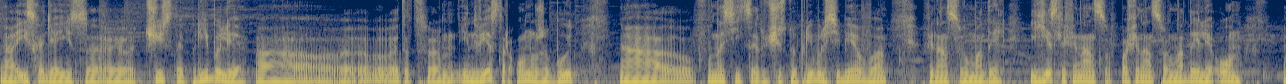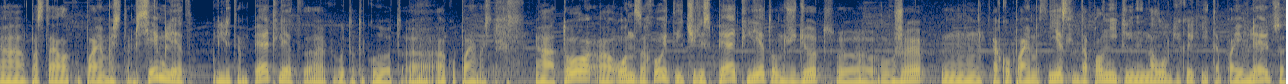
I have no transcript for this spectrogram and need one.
э, исходя из э, чистой прибыли, этот инвестор, он уже будет вносить эту чистую прибыль себе в финансовую модель. И если финансов, по финансовой модели он поставил окупаемость там 7 лет или там 5 лет, э, какую-то такую вот э, окупаемость, а, то он заходит и через 5 лет он ждет э, уже окупаемость. Если дополнительные налоги какие-то появляются,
